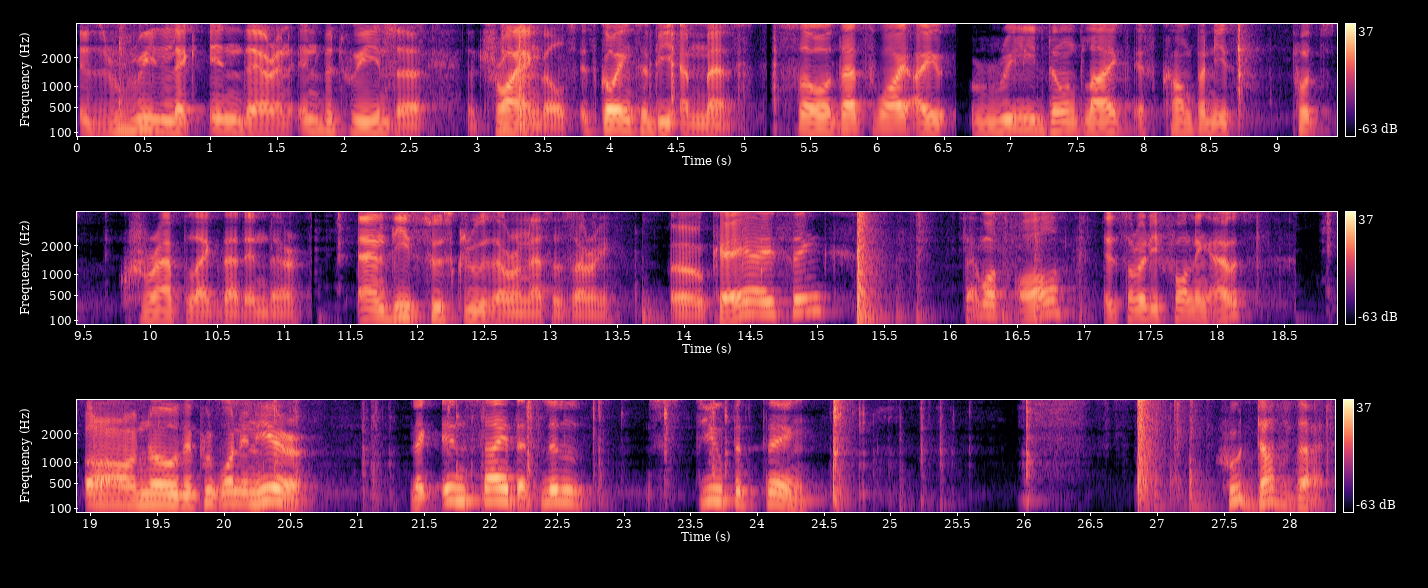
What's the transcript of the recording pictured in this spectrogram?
is really like in there and in between the, the triangles. It's going to be a mess. So that's why I really don't like if companies put crap like that in there. And these two screws are unnecessary. Okay, I think that was all. It's already falling out. Oh no, they put one in here. Like inside that little stupid thing. Who does that?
